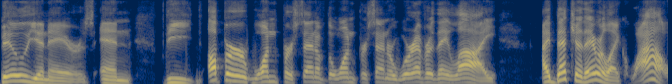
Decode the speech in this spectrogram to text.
billionaires and the upper 1% of the 1% or wherever they lie i bet you they were like wow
